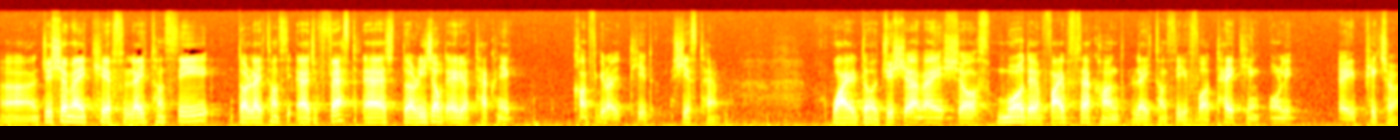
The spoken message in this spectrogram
uh, GCMA keeps latency the latency as fast as the reserved area technique configured system, while the GCMA shows more than five second latency for taking only a picture.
